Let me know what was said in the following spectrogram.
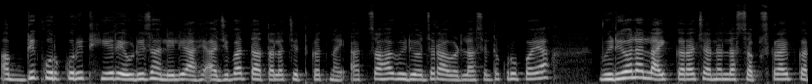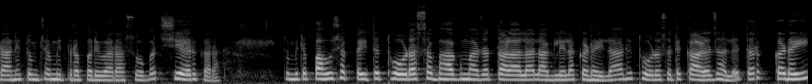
अगदी कुरकुरीत ही रेवडी झालेली आहे. अजिबात दाताला चिटकत नाही. आजचा हा व्हिडिओ जर आवडला असेल तर कृपया व्हिडिओला लाईक करा चॅनलला सबस्क्राईब करा आणि तुमच्या मित्रपरिवारासोबत शेअर करा. तुम्ही ते पाहू शकता. इथं थोडासा भाग माझा तळाला लागलेला कढईला आणि थोडंसं ते काळं झालं. तर कढई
